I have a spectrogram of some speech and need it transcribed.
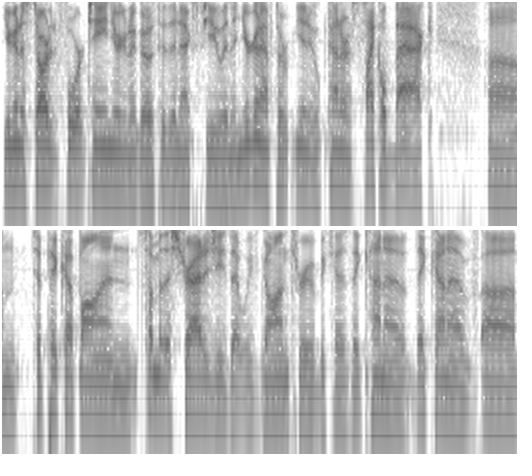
you're going to start at 14 you're going to go through the next few and then you're going to have to you know kind of cycle back um, to pick up on some of the strategies that we've gone through because they kind of they kind of uh,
